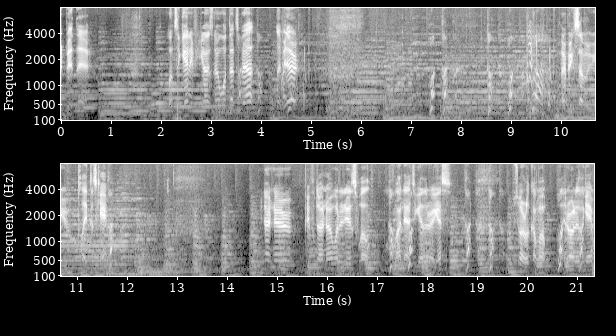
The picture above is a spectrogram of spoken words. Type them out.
Red bit there. Once again, if you guys know what that's about, let me know. Hoping some of you played this game. If you don't know, people don't know what it is, well, we'll find out together, I guess. I'm sure it'll come up later on in the game.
